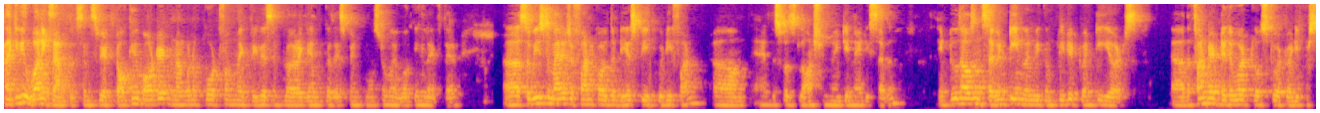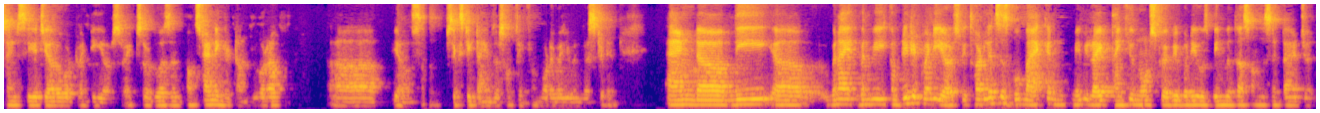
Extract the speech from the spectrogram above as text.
I'll give you one example since we're talking about it, and I'm going to quote from my previous employer again because I spent most of my working life there. Uh, so we used to manage a fund called the DSP Equity Fund, um, and this was launched in 1997. In 2017, when we completed 20 years, uh, the fund had delivered close to a 20% CAGR over 20 years, right? So it was an outstanding return. We were up, uh, you know, 60 times or something from whatever you invested in. And uh, the uh, when I when we completed 20 years, we thought let's just go back and maybe write thank you notes to everybody who's been with us on this entire journey.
